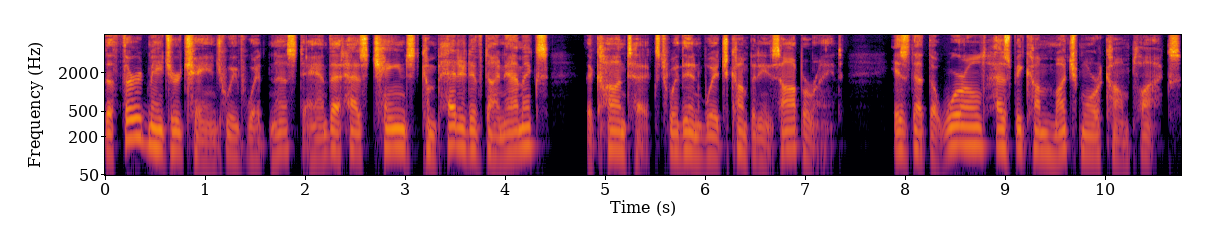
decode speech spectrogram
The third major change we've witnessed and that has changed competitive dynamics, the context within which companies operate, is that the world has become much more complex.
